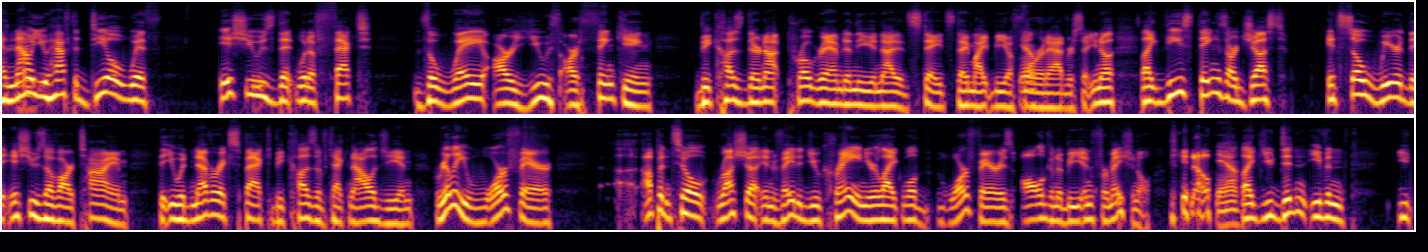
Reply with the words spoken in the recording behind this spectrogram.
and now you have to deal with issues that would affect the way our youth are thinking because they're not programmed in the United States. They might be a Yeah. foreign adversary. You know, like these things are just, it's so weird the issues of our time that you would never expect because of technology and really warfare. Uh, up until Russia invaded Ukraine, you're like, well, warfare is all going to be informational. You know, Yeah. like you didn't even. You,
